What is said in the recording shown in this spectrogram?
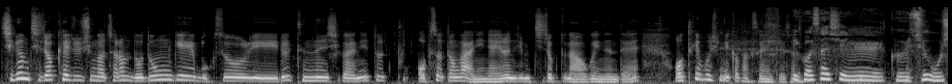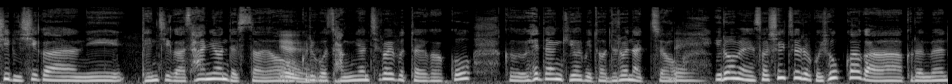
지금 지적해 주신 것처럼 노동계의 목소리를 듣는 시간이 또 없었던 거 아니냐 이런 지금 지적도 나오고 있는데 어떻게 보십니까 박사님께서? 이거 사실 그 주 52시간이 된 지가 4년 됐어요. 예. 그리고 작년 7월부터 해갖고 그 해당 기업이 더 늘어났죠. 네. 이러면서 실제로 그 효과가 그러면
